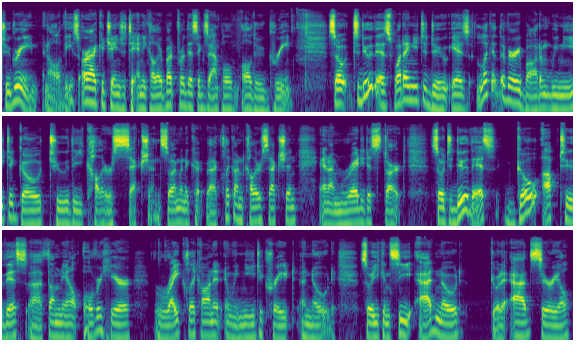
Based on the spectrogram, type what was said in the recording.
to green in all of these or I could change it to any color but for this example I'll do green. So to do this what I need to do is look at the very bottom we need to go to the color section. So I'm going to uh, click on color section and I'm ready to start. So to do this go up to this uh, thumbnail over here right click on it and we need to create a node. So you can see add node go to add serial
